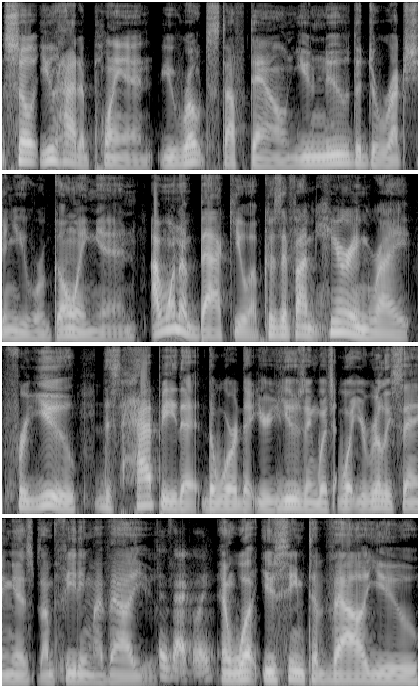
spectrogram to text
So you had a plan. You wrote stuff stuff down. You knew the direction you were going in. I want to back you up because if I'm hearing right, for you, this happy that the word that you're using, which what you're really saying is I'm feeding my values. Exactly. And what you seem to value,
